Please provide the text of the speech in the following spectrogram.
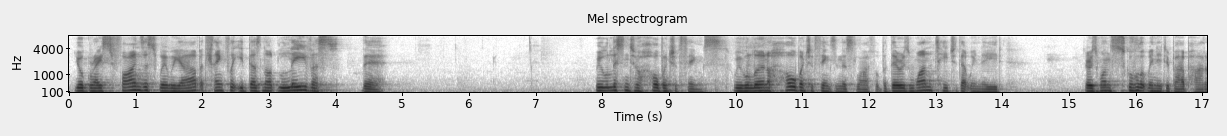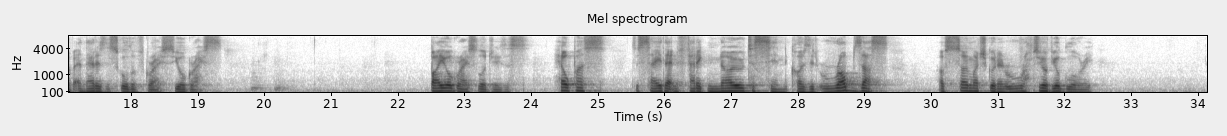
Your grace finds us where we are, but thankfully it does not leave us there. We will listen to a whole bunch of things. We will learn a whole bunch of things in this life, but there is one teacher that we need. There is one school that we need to be a part of, and that is the school of grace, your grace. By your grace, Lord Jesus, help us to say that emphatic no to sin because it robs us of so much good and robs you of your glory.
